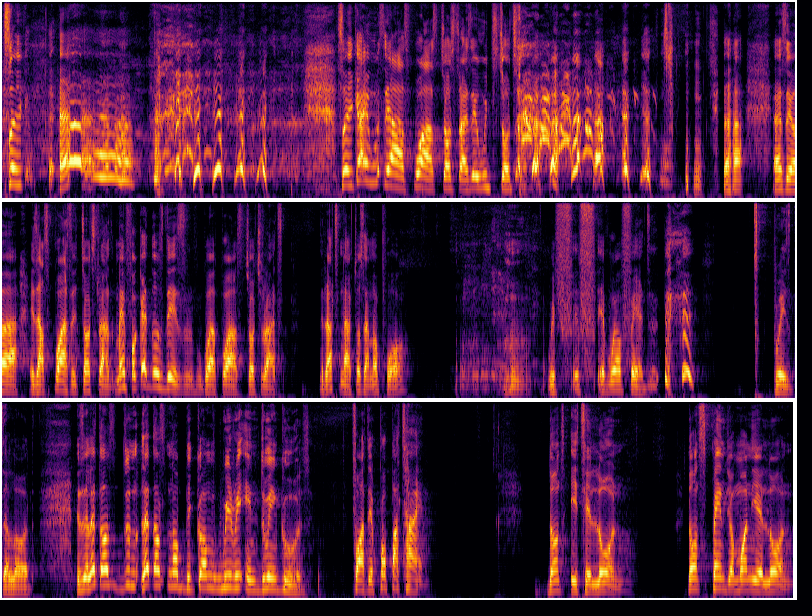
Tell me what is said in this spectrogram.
so you uh, so you can't even say as poor as church. I say which church? I say well, it's as poor as a church rat. Man, forget those days who are poor as church rats. The rats in our church are not poor. We've, well fed. Praise the Lord. He said, let us, do, let us not become weary in doing good, for at the proper time. Don't eat alone. Don't spend your money alone.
